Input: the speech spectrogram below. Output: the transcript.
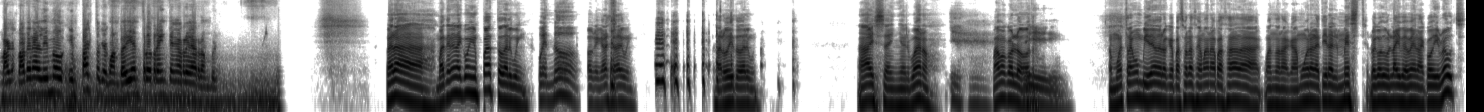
va, va a tener el mismo impacto que cuando ella entró 30 en el Royal Rumble. Mira, ¿va a tener algún impacto, Darwin? pues no. Ok, gracias, Darwin. Saludito, Darwin. Ay, señor. Bueno, vamos con lo otro. Nos muestran un video de lo que pasó la semana pasada cuando Nakamura le tira el Mist luego de un live event a Cody Rhodes.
